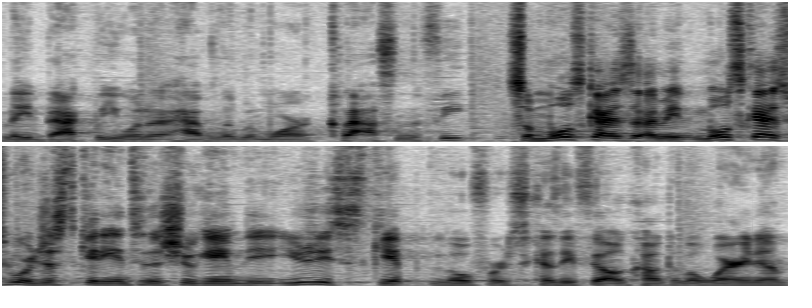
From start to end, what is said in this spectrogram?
laid back, but you want to have a little bit more class in the feet. So most guys, I mean, most guys who are just getting into the shoe game, they usually skip loafers because they feel uncomfortable wearing them.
